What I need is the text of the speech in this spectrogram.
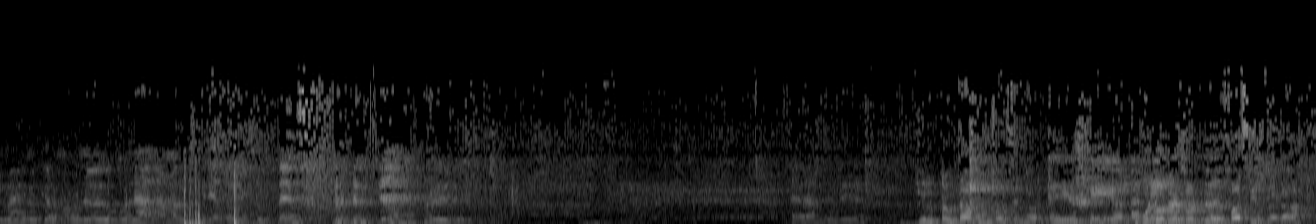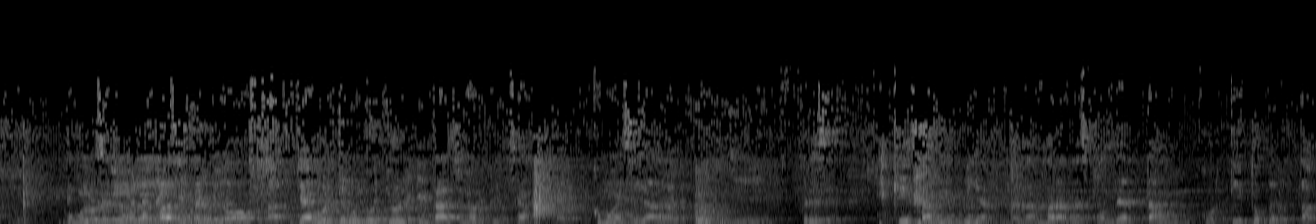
imagino que a lo mejor no dibujó nada, nada más los quería poner suspenso. Era yo le preguntaba mucho al Señor que, cómo lo resolvió de fácil, ¿verdad? ¿Cómo lo resolvió de ley. fácil? Pero yo, ah, ya de último, yo, yo le preguntaba al Señor, que, o sea, como decía eh, Precia, qué sabiduría, ¿verdad? Para responder tan cortito, pero tan,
